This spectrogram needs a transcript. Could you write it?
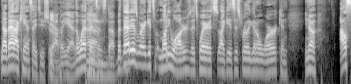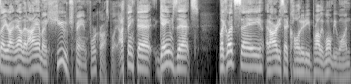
Now that I can't say too sure, Yeah. but yeah, the weapons Um, and stuff. But that is where it gets muddy waters. It's where it's like, is this really going to work? And you know, I'll say right now that I am a huge fan for crossplay. I think that games that, like, let's say, and I already said Call of Duty probably won't be one,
